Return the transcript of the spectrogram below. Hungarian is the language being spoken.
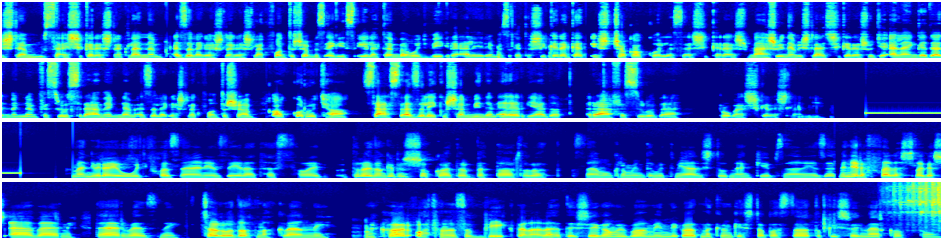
Isten muszáj sikeresnek lennem, ez a leges-leges legfontosabb az egész életemben, hogy végre elérjem ezeket a sikereket, és csak akkor leszel sikeres. Máshogy nem is lehet sikeres, hogyha elengeded, meg nem feszülsz rá, meg nem ez a leges legfontosabb. Akkor, hogyha százszázalékosan minden energiádat ráfeszülve próbálsz sikeres lenni. Mennyire jó úgy hozzáállni az élethez, hogy tulajdonképpen sokkal többet tartogat számunkra, mint amit mi el is tudnánk képzelni. Ezért mennyire felesleges elverni, tervezni, csalódottnak lenni, mikor ott van az a végtelen lehetőség, amiből mindig ad nekünk is tapasztalatok is, hogy már kaptunk.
